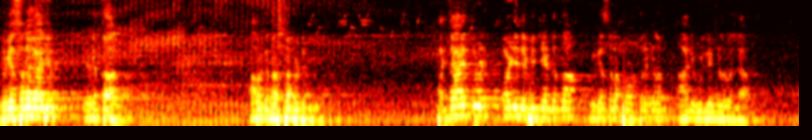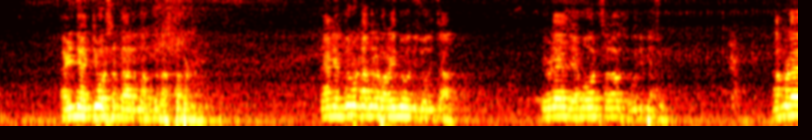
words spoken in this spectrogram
വികസന കാര്യം എടുത്താൽ അവർക്ക് നഷ്ടപ്പെട്ടിരിക്കും. പഞ്ചായത്ത് വഴി- ലഭിക്കേണ്ടുന്ന വികസന പ്രവർത്തനങ്ങളും ആനുകൂല്യങ്ങളുമെല്ലാം. കഴിഞ്ഞ അഞ്ചു വർഷക്കാലം നമുക്ക് നഷ്ടപ്പെട്ടിരിക്കും. ഞാൻ എന്തുകൊണ്ട് അങ്ങനെ പറയുന്നു എന്ന് ചോദിച്ചാൽ ഇവിടെ ജയമോഹൻ സഹാബ് സൂചിപ്പിച്ചു നമ്മുടെ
